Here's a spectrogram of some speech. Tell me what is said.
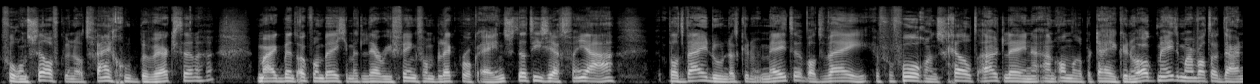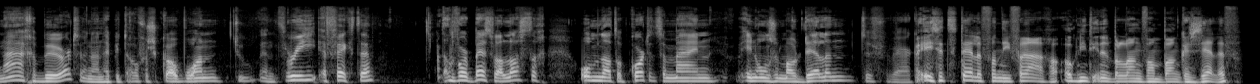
voor onszelf kunnen dat vrij goed bewerkstelligen. Maar ik ben het ook wel een beetje met Larry Fink van BlackRock eens. Dat hij zegt van ja, wat wij doen, dat kunnen we meten. Wat wij vervolgens geld uitlenen aan andere partijen, kunnen we ook meten. Maar wat er daarna gebeurt, en dan heb je het over scope 1, 2 en 3 effecten. Dat wordt best wel lastig om dat op korte termijn in onze modellen te verwerken. Is het stellen van die vragen ook niet in het belang van banken zelf?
